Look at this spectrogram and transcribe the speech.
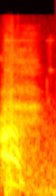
Ah!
